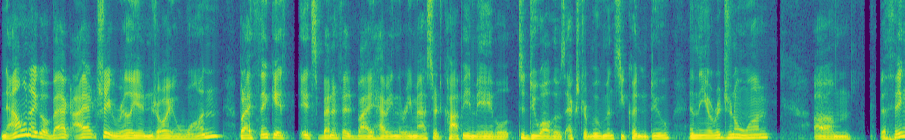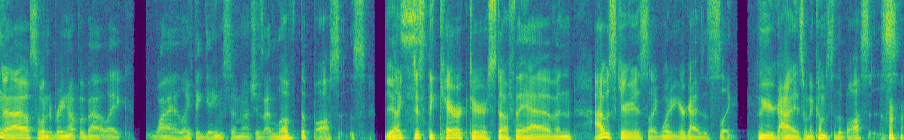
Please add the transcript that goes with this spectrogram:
now when I go back, I actually really enjoy one. But I think it it's benefited by having the remastered copy and be able to do all those extra movements you couldn't do in the original one. Um, the thing that I also want to bring up about like why I like the game so much is I love the bosses. Yes. Like just the character stuff they have, and I was curious, like, what are your guys' like? Who are your guys when it comes to the bosses?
